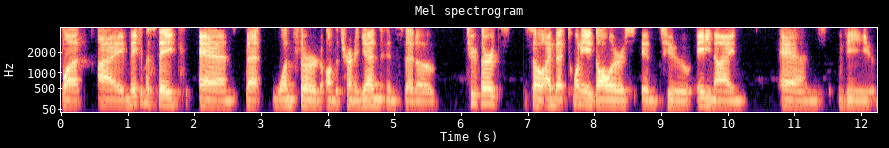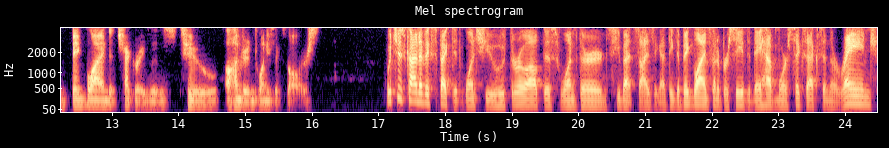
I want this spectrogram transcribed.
but I make a mistake and bet one third on the turn again instead of two thirds. So I bet $28 into 89 and the big blind check raises to $126. which is kind of expected once you throw out this one third C bet sizing. I think the big blind's going to perceive that they have more 6x in their range.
